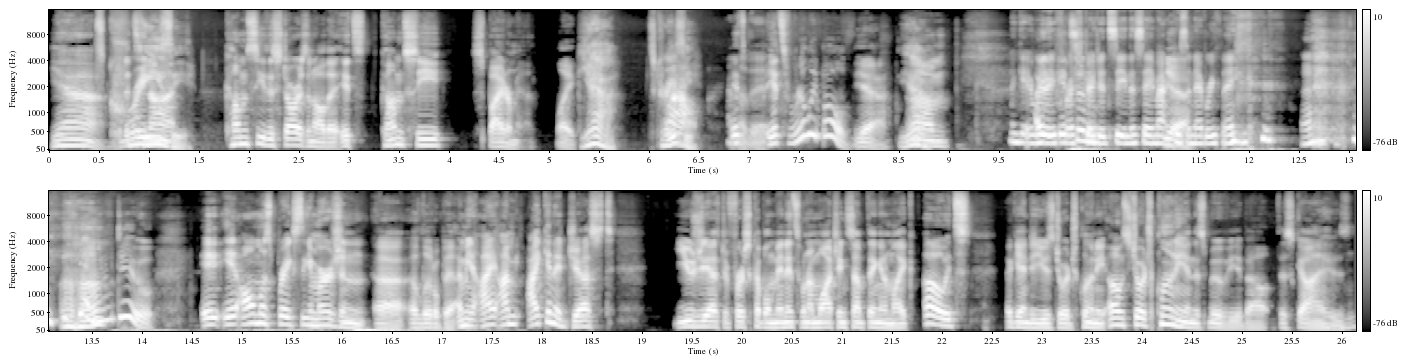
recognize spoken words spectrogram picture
Yeah. It's It's not, crazy. come see the stars and all that. It's come see Spider Man. Like yeah, it's crazy. wow. It's it. it's really bold. Yeah. Yeah. Um I'm getting I- really an- frustrated seeing the same actors yeah. and everything. yeah, Uh-huh. you do. It it almost breaks the immersion uh, a little bit. I mean, I I'm I can adjust usually after the first couple minutes when I'm watching something and I'm like, oh, it's again to use George Clooney. Oh, it's George Clooney in this movie about this guy who's Mhm.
